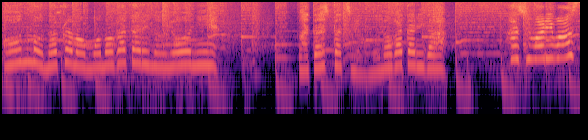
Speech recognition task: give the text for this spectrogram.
本の中の物語のように私たちの物語が始まります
